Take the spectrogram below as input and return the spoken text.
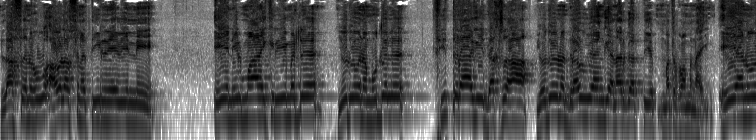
ලස්සන හෝ අවලස්සන තීරණය වෙන්නේ ඒ නිර්මාණය කිරීමට යොදවන මුදල සිතරාගේ දක්ෂා යොදවන ද්‍රව්‍යයන්ගේ අනර්ගත්‍ය මත පමණයි. ඒ අනුව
